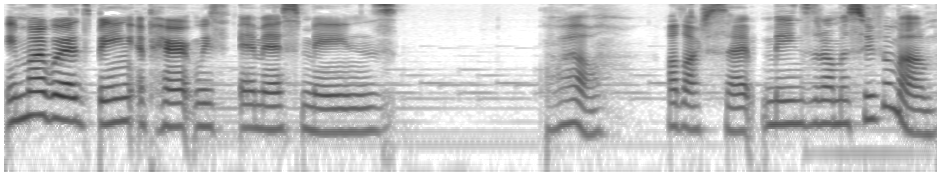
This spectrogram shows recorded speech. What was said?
In my words, being a parent with MS means, well, I'd like to say it means that I'm a super mum,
